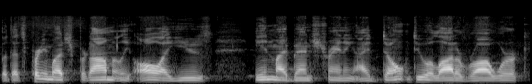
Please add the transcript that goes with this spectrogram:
but that's pretty much predominantly all I use in my bench training. I don't do a lot of raw work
